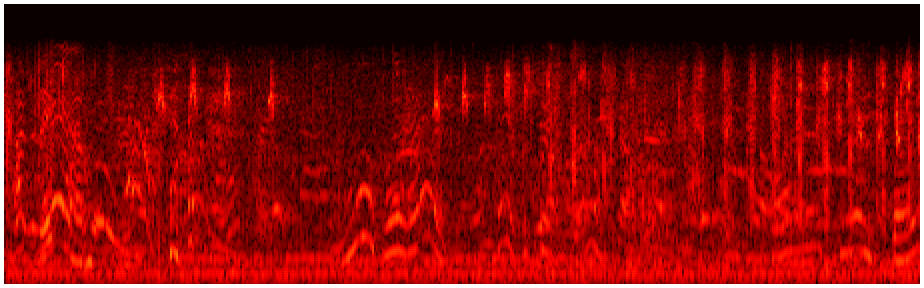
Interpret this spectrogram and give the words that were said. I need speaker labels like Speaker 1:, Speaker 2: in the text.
Speaker 1: Hot damn. Ooh, go ahead. Hey, look at that. Oh,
